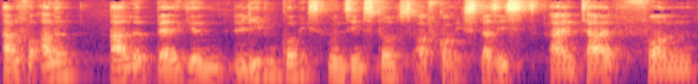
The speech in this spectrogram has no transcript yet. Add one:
Aber vor allem alle Belgier lieben Comics und sind stolz auf Comics. Das ist ein Teil von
